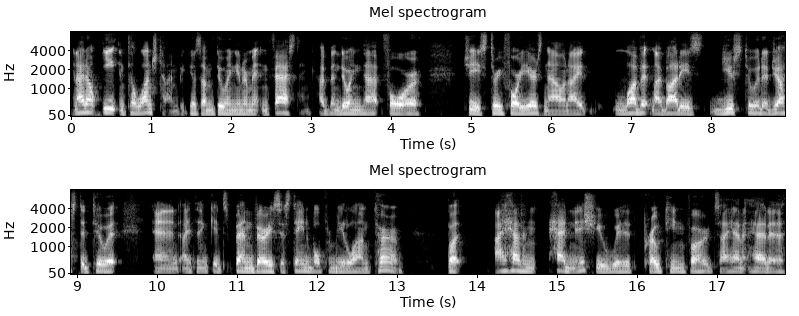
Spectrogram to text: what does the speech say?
and I don't eat until lunchtime because I'm doing intermittent fasting. I've been doing that for, geez, three, four years now, and I love it. My body's used to it, adjusted to it, and I think it's been very sustainable for me long term. But I haven't had an issue with protein farts. I haven't had a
